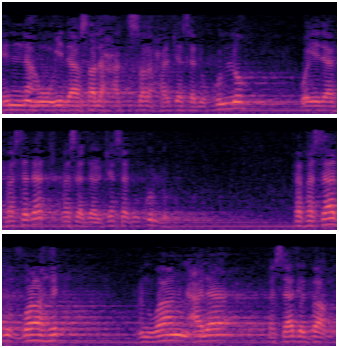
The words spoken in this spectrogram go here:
إنه إذا صلحت صلح الجسد كله وإذا فسدت فسد الجسد كله. ففساد الظاهر عنوان على فساد الباطن.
